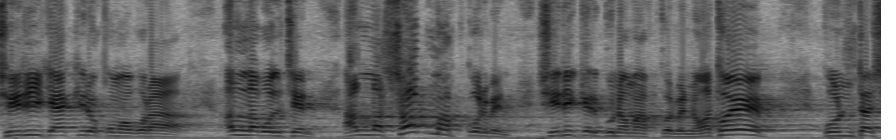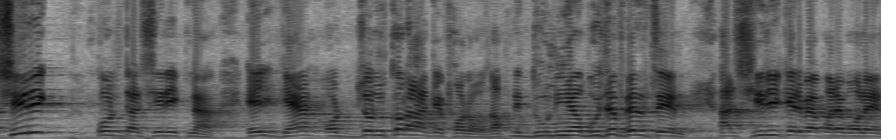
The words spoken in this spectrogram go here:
শিরিক একই রকম অপরাধ। আল্লাহ বলছেন, আল্লাহ সব মাফ করবেন, শিরিকের গুণা মাফ করবেন অতএব কোনটা শিরিক কোনটা শিরিক না? এই জ্ঞান অর্জন করা আগে ফরজ। আপনি দুনিয়া বুঝে ফেলছেন আর শিরিকের ব্যাপারে বলেন,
